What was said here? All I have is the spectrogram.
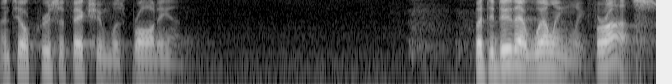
until crucifixion was brought in but to do that willingly for us,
